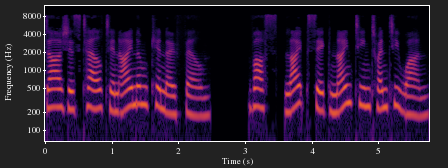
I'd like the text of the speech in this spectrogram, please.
dargestellt in einem Kinofilm. Voss, Leipzig 1921.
